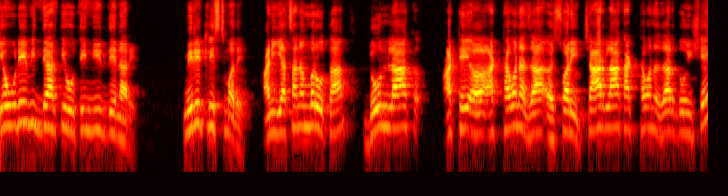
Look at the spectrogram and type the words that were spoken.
एवढे विद्यार्थी होते नीट देणारे. मेरिट लिस्टमध्ये आणि याचा नंबर होता दोन लाख अठ्ठे अठ्ठावन्न हजार सॉरी चार लाख अठ्ठावन्न हजार दोनशे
